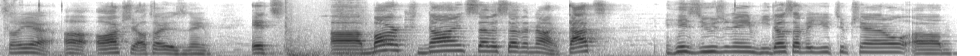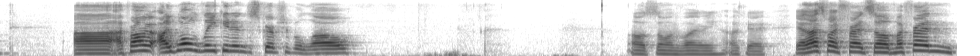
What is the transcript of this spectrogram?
So yeah. Uh. Oh, actually, I'll tell you his name. It's uh Mark nine seven seven nine. That's his username. He does have a YouTube channel. Um, uh, I probably I won't link it in the description below. Oh, someone invited me. Okay, yeah, that's my friend. So my friend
